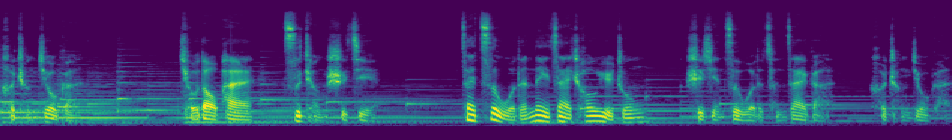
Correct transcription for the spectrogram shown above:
和成就感。求道派自成世界，在自我的内在超越中实现自我的存在感和成就感。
